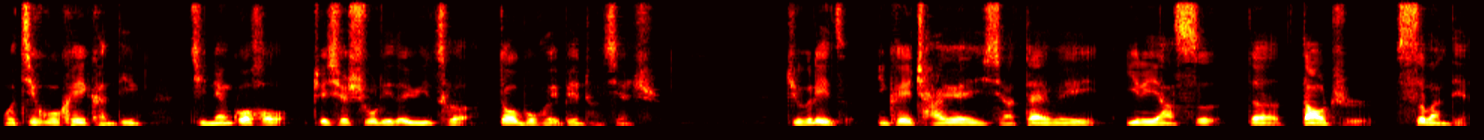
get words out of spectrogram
我几乎可以肯定，几年过后，这些书里的预测都不会变成现实。举个例子，你可以查阅一下戴维·伊利亚斯的《道指四万点》，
